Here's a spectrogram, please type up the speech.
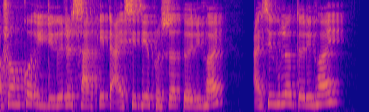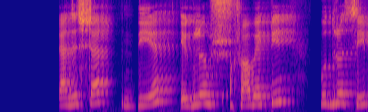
অসংখ্য ইন্টিগ্রেটেড সার্কিট আইসি দিয়ে প্রসেসর তৈরি হয়। আইসিগুলো তৈরি হয় ট্রানজিস্টার দিয়ে। এগুলো সব একটি ক্ষুদ্র চিপ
